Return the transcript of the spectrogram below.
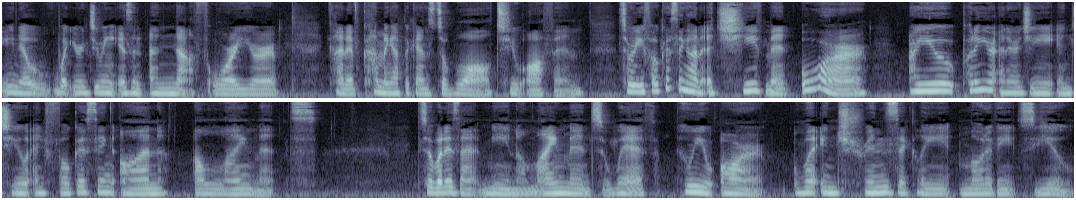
you know, what you're doing isn't enough or you're kind of coming up against a wall too often. So, are you focusing on achievement or are you putting your energy into and focusing on alignment? So, what does that mean? Alignment with who you are, what intrinsically motivates you,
